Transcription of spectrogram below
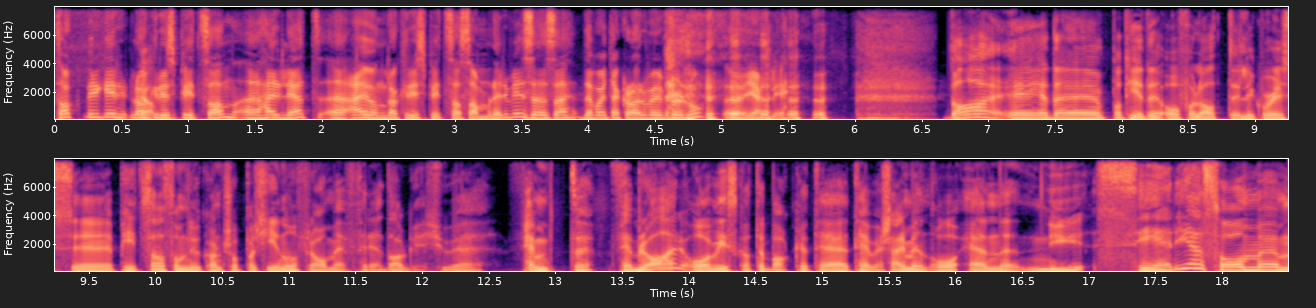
Takk, Birger. Lakrispizzaen. eh, herlighet. Eh, jeg er jo en lakrispizzasamler, viser det seg. Det var ikke jeg klar over før nå. Eh, hjertelig. Da er det på tide å forlate Licorice eh, Pizza, som du kan se på kino fra og med fredag 25. februar, og vi skal tilbake til TV-skjermen og en ny serie som eh,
